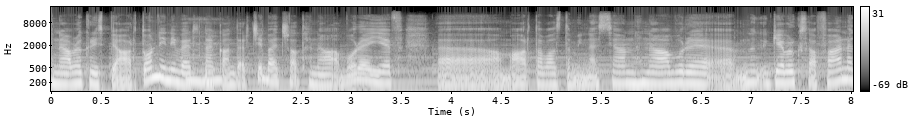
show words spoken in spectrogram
հնարավոր Կրիսպի Արտոն լինի վերջնական դեռ չի, բայց շատ հնարավոր է եւ Արտավազ Դմինասյան հնարավոր է Գևորգ Սաֆարյանը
